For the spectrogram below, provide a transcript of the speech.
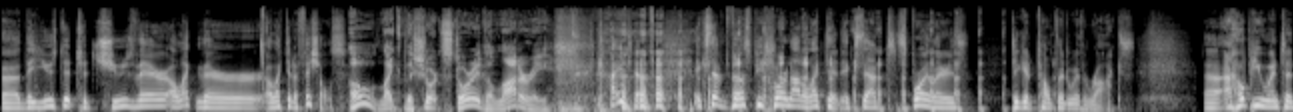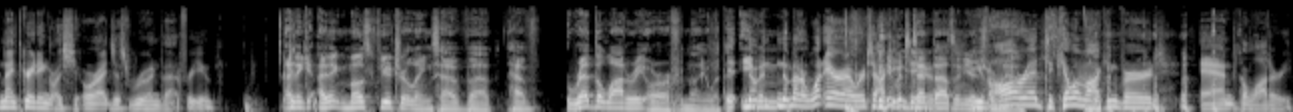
Uh, they used it to choose their elect their elected officials, Oh, like the short story, The Lottery. kind of. except those people are not elected. Except spoilers, to get pelted with rocks. Uh, I hope you went to ninth grade English, or I just ruined that for you. I think I think most futurelings have uh, have read The Lottery or are familiar with it. no, Even no matter what era we're talking even to, 10,000 years you've all now. read To Kill a Mockingbird and The Lottery.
